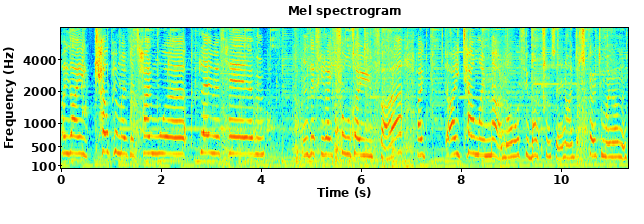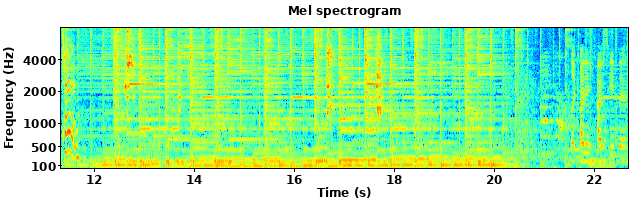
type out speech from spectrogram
I like help him with his homework, play with him, and if he like falls over, I I tell my mum, or if he wants something, I just go to my mum and tell him. I do housekeeping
